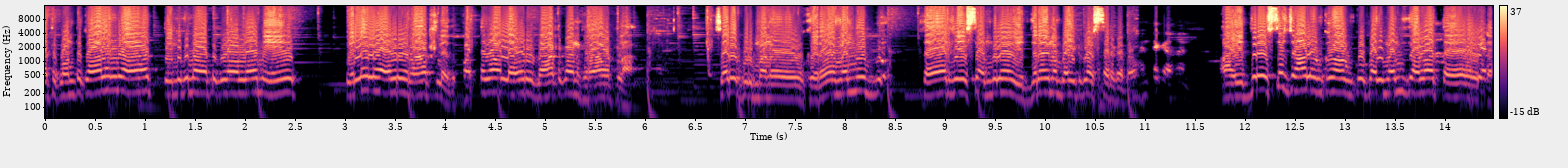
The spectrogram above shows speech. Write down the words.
గత కొంతకాలంగా తెలుగు నాటకంలోని పిల్లలు ఎవరు రావట్లేదు. కొత్త వాళ్ళు ఎవరు నాటకానికి రావట్లా. సరే ఇప్పుడు మనం ఒక ఇరవై మంది తయారు చేస్తే అందులో ఇద్దరైనా బయటకు వస్తారు కదా. ఆ ఇద్దరు వస్తే చాలు ఇంకో ఇంకో పది మంది తర్వాత తయారవుతారు.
